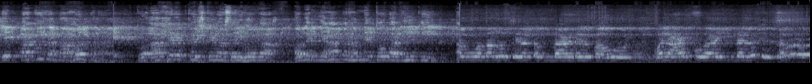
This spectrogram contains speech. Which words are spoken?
ایک پاکی کا ماحول بنا ہے۔ تو آخرت کا اجتماع صحیح ہوگا۔ اگر یہاں پر ہم نے توبہ نہیں کی۔ وَمَغْفِرَةً بَعْدَ الْمَوْتِ، وَالْعَفْوَ عِنْدَ الْخِسَارِ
